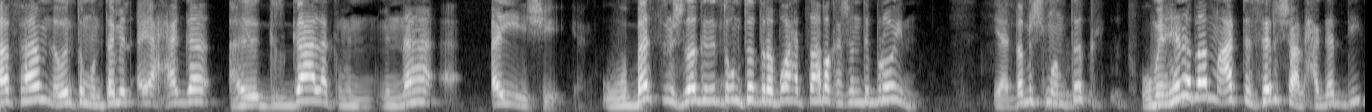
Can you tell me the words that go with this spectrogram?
افهم لو انت منتمي لاي حاجة هيرجع لك من منها اي شيء يعني. وبس مش لدرجة ان انت تقوم تضرب واحد صاحبك عشان دي بروين. يعني ده مش منطقي. ومن هنا بقى ما قعدت سيرش على الحاجات دي.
